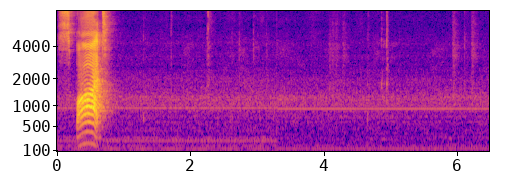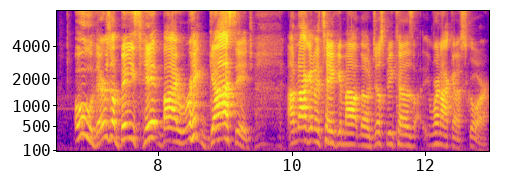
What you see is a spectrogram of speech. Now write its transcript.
spot. Oh, there's a base hit by Rick Gossage. I'm not going to take him out, though, just because we're not going to score.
